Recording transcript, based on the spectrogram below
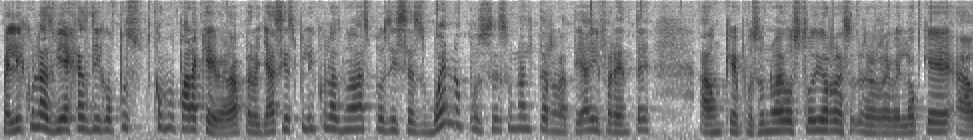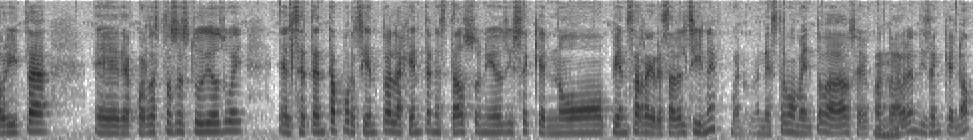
películas viejas, digo, pues como para qué, ¿verdad? Pero ya si es películas nuevas, pues dices, bueno, pues es una alternativa diferente. Aunque pues un nuevo estudio reveló que ahorita, eh, de acuerdo a estos estudios, güey, el 70% de la gente en Estados Unidos dice que no piensa regresar al cine. Bueno, en este momento, ¿verdad? O sea, cuando abren dicen que no.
